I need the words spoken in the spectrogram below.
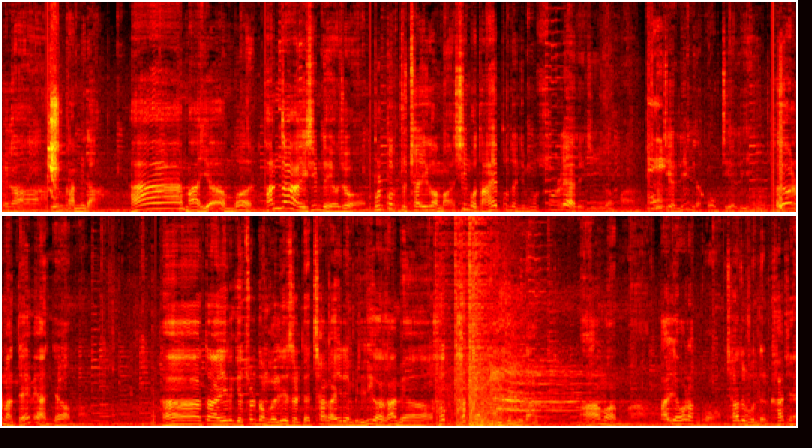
걔가. 지금 갑니다. 아막여뭐 반장하기 힘들어요 요즘 불법 주차 이거 막 신고 다 해쁘든지 뭐술 내야 되지 이거 막 꼭지 열립니다 꼭지 열리. 토요일만 되면 요 아따 이렇게 출동 걸렸을 때 차가 이래 밀리가 가면 일이 됩니다. 마음은 막 빨리 오라고. 차주분들 가재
